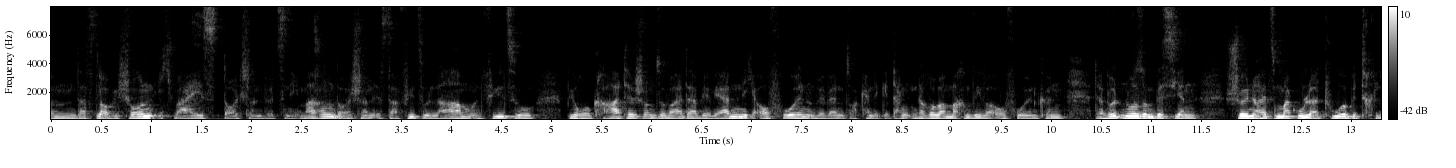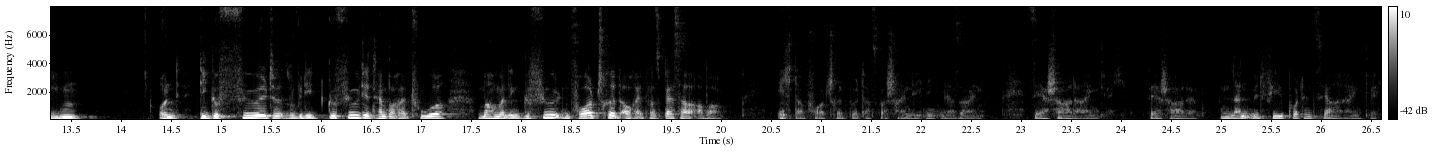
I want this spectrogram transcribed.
ähm, das glaube ich schon. Ich weiß, Deutschland wird es nicht machen. Deutschland ist da viel zu lahm und viel zu bürokratisch und so weiter. Wir werden nicht aufholen und wir werden uns auch keine Gedanken darüber machen, wie wir aufholen können. Da wird nur so ein bisschen Schönheitsmakulatur betrieben. Und die gefühlte, so wie die gefühlte Temperatur, machen wir den gefühlten Fortschritt auch etwas besser, aber echter Fortschritt wird das wahrscheinlich nicht mehr sein. Sehr schade eigentlich. Sehr schade. Ein Land mit viel Potenzial eigentlich.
